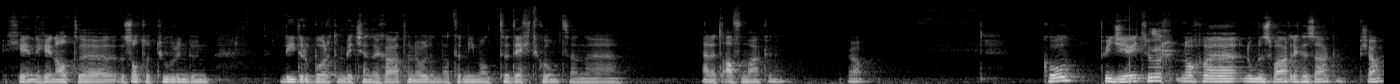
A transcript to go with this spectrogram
geen, geen al te zotte toeren doen. Leaderboard een beetje in de gaten houden, dat er niemand te dicht komt en, en het afmaken. Ja. Cool. PGA Tour, nog noemenswaardige zaken? Jean?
